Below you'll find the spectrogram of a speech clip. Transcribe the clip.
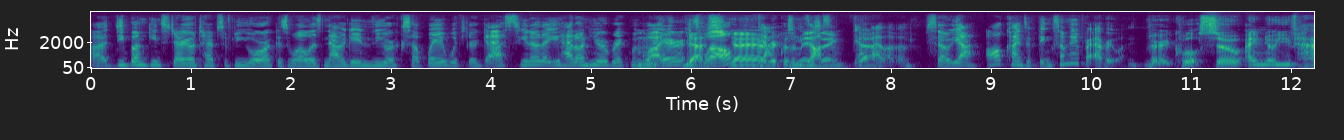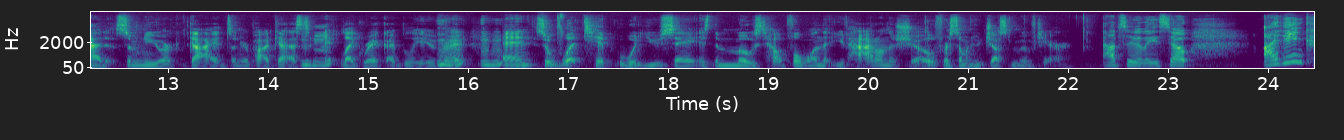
uh, debunking stereotypes of New York, as well as navigating the New York subway with your guests. You know that you had on here, Rick McGuire, mm-hmm. yes. as well. Yeah, yeah, yeah, Rick was amazing. Awesome. Yeah, yeah, I love him. So yeah, all kinds of things, something for everyone. Very cool. So I know you've had some New York guides on your podcast, mm-hmm. Eh, like Rick, I believe, mm-hmm. right? Mm-hmm. And so, what tip would you say is the most helpful one that you've had on the show for someone who just moved here? Absolutely. So I think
